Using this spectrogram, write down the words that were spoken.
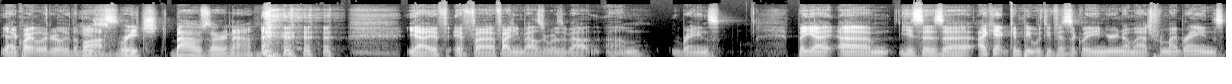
yeah, quite literally the He's boss. reached Bowser now. Yeah, if if uh, fighting Bowser was about um, brains, but yeah, um, he says uh, I can't compete with you physically, and you're no match for my brains.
